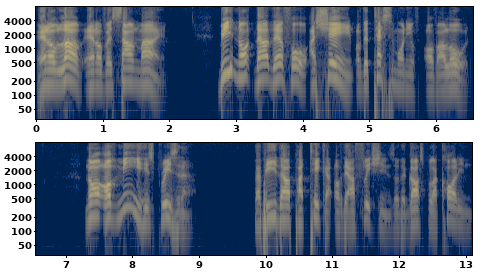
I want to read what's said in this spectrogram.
and of love, and of a sound mind. Be not thou therefore ashamed of the testimony of, of our Lord, nor of me his prisoner, but be thou partaker of the afflictions of the gospel according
